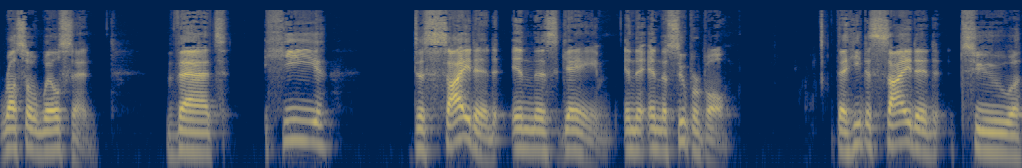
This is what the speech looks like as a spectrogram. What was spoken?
Russell Wilson that he decided in this game in the in the Super Bowl that he decided to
